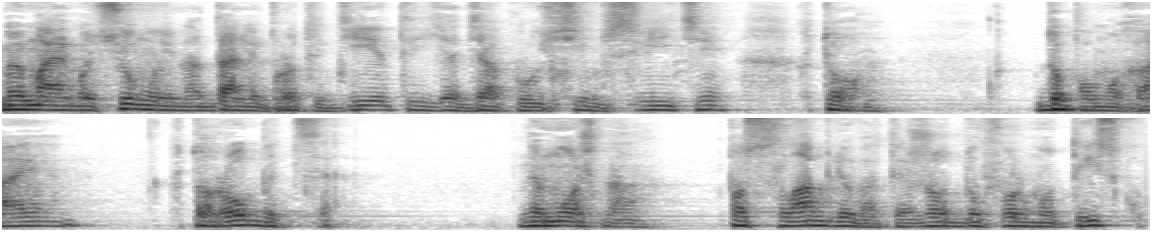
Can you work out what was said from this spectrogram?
Ми маємо цьому і надалі протидіяти. Я дякую всім світі, хто допомагає, хто робить це. Не можна послаблювати жодну форму тиску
